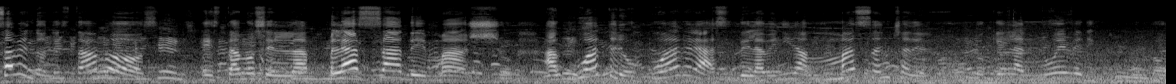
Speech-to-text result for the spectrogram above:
¿saben dónde estamos? Estamos en la Plaza de Mayo, a cuatro cuadras de la avenida más ancha del mundo, que es la 9 de julio.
